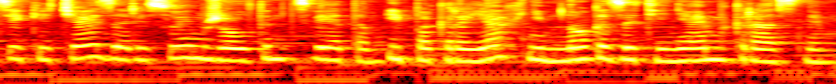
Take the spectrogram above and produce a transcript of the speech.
Отсеке чай зарисуем желтым цветом и по краях немного затеняем красным.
